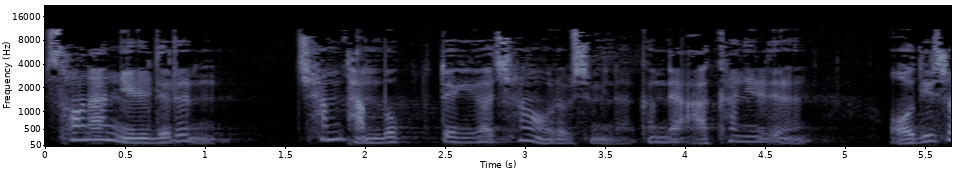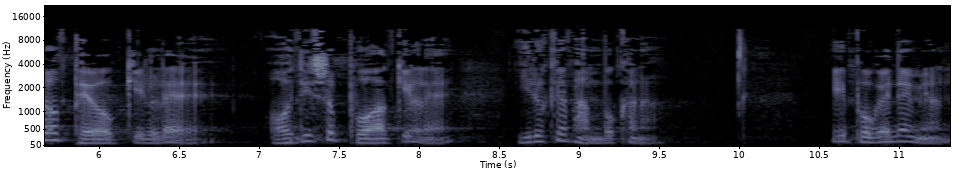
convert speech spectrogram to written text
선한 일들은 참 반복되기가 참 어렵습니다. 그런데 악한 일들은 어디서 배웠길래, 어디서 보았길래 이렇게 반복하나. 이 보게 되면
